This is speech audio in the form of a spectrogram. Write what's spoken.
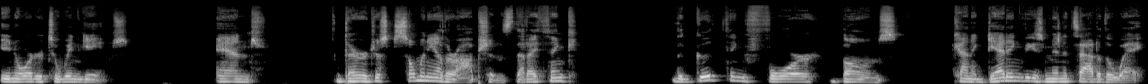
in order to win games. And there are just so many other options that I think the good thing for Bones kind of getting these minutes out of the way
